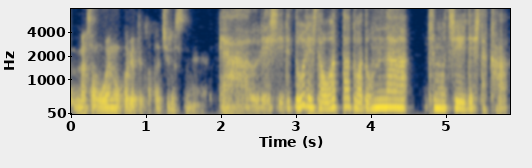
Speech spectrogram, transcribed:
うん。皆さん応援のおかげという形ですね。いやー、嬉しい。です。どうでした？終わった後はどんな気持ちでしたか？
